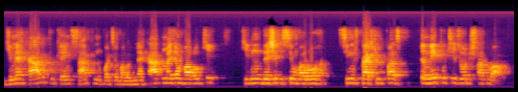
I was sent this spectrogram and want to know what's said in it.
de mercado, porque a gente sabe que não pode ser um valor de mercado, mas é um valor que, que não deixa de ser um valor significativo para, também para o Tesouro Estadual.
